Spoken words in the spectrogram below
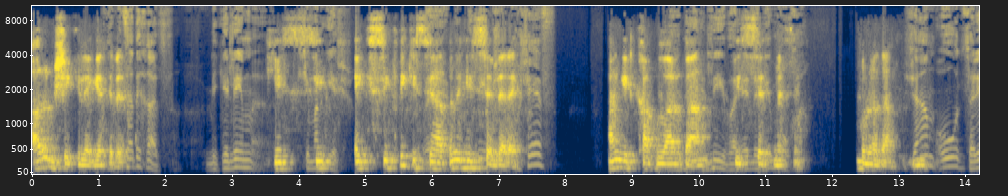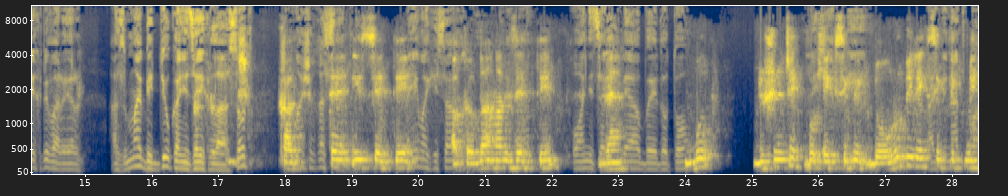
arı bir şekilde getirir. Hissi, eksiklik hissiyatını hissederek hangi kapılardan hissetmesi burada kalpte hissetti, akılda analiz etti ve bu düşünecek bu eksiklik doğru bir eksiklik mi?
